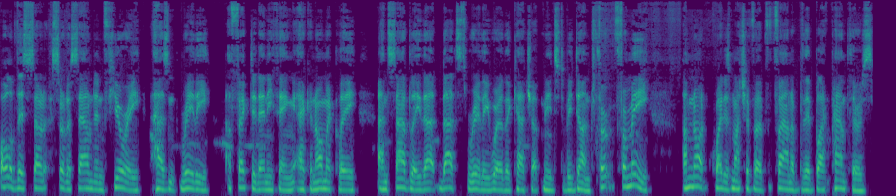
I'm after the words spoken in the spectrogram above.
all of this sort of, sort of sound and fury hasn't really affected anything economically. And sadly, that that's really where the catch up needs to be done. For for me, I'm not quite as much of a fan of the Black Panthers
